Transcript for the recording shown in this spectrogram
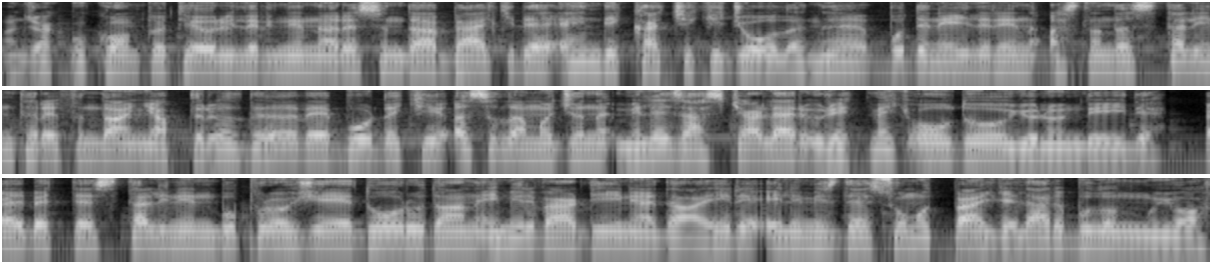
Ancak bu komplo teorilerinin arasında belki de en dikkat çekici olanı bu deneylerin aslında Stalin tarafından yaptırıldığı ve buradaki asıl amacın melez askerler üretmek olduğu yönündeydi. Elbette Stalin'in bu projeye doğrudan emir verdiğine dair elimizde somut belgeler bulunmuyor.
